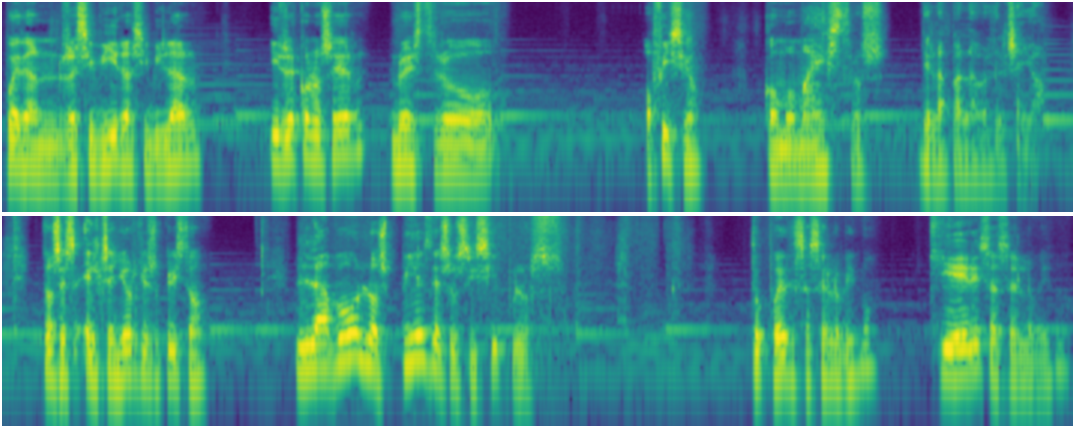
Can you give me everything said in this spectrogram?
puedan recibir, asimilar y reconocer nuestro oficio como maestros de la palabra del Señor. Entonces el Señor Jesucristo lavó los pies de sus discípulos. ¿Tú puedes hacer lo mismo? ¿Quieres hacer lo mismo?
